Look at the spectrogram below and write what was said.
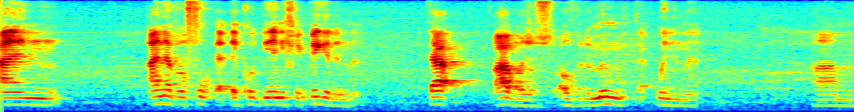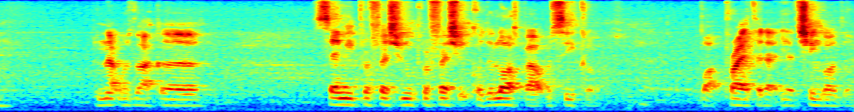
and I never thought that there could be anything bigger than that. That I was over the moon with that, winning that. Um, and that was like a semi-professional profession because the last bout was C class. But prior to that, he had shin guards on.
